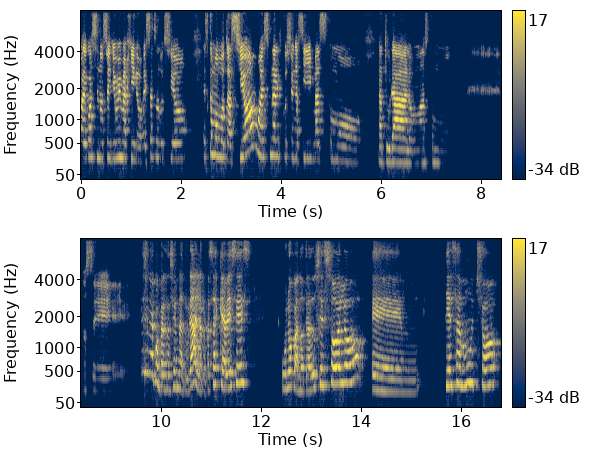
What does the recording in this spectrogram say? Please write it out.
algo así, no sé, yo me imagino, ¿esa traducción es como votación o es una discusión así más como natural o más como, eh, no sé? Es una conversación natural, lo que pasa es que a veces uno cuando traduce solo eh, piensa mucho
